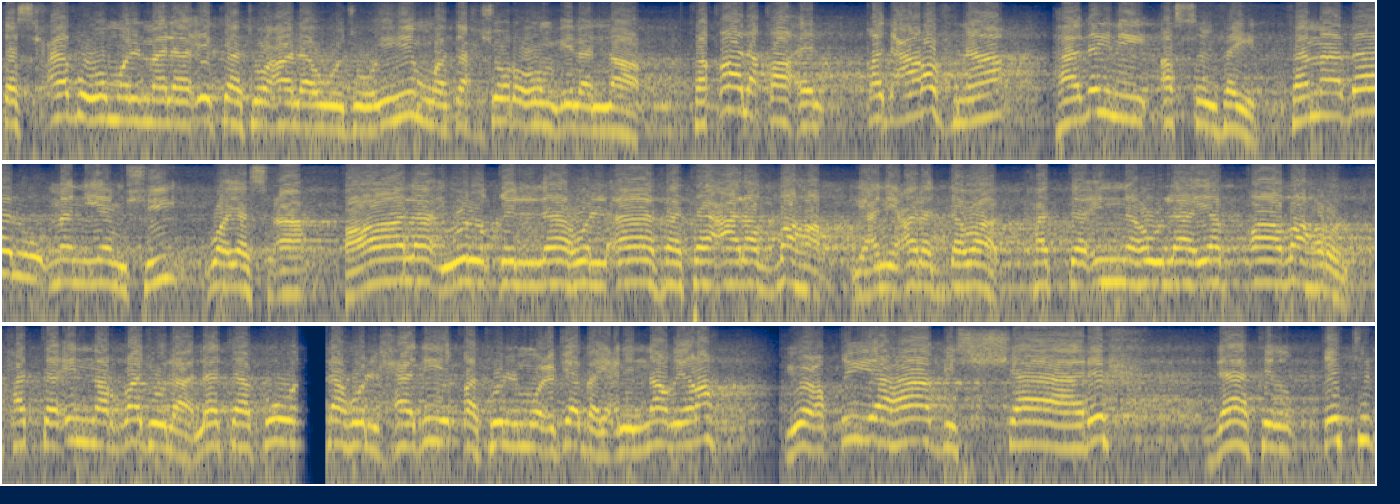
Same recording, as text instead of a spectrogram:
تسحبهم الملائكة على وجوههم وتحشرهم إلى النار. فقال قائل قد عرفنا هذين الصنفين فما بال من يمشي ويسعى؟ قال يلقي الله الآفة على الظهر يعني على الدواب حتى إنه لا يبقى ظهر حتى إن الرجل لتكون له الحديقة المعجبة يعني الناظرة يعطيها بالشارف ذات القتب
